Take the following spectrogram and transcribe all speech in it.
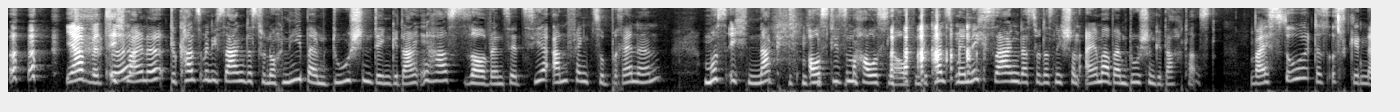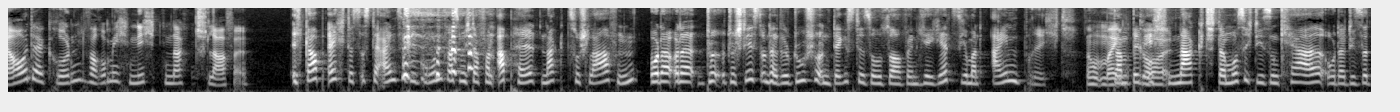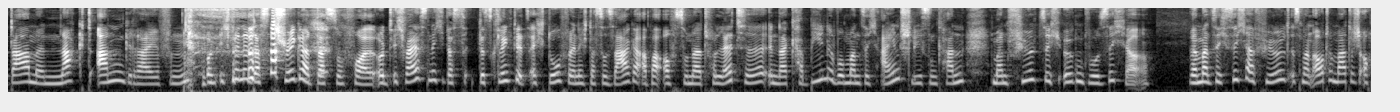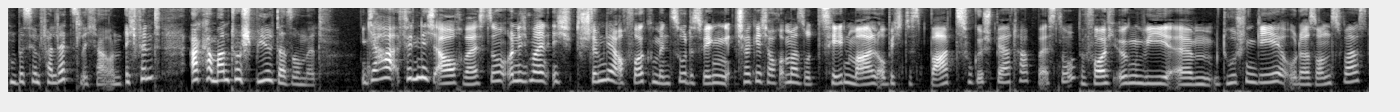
Ja, bitte. Ich meine, du kannst mir nicht sagen, dass du noch nie beim Duschen den Gedanken hast, so, wenn es jetzt hier anfängt zu brennen, muss ich nackt aus diesem Haus laufen. Du kannst mir nicht sagen, dass du das nicht schon einmal beim Duschen gedacht hast. Weißt du, das ist genau der Grund, warum ich nicht nackt schlafe. Ich glaube echt, das ist der einzige Grund, was mich davon abhält, nackt zu schlafen. Oder, oder du, du, stehst unter der Dusche und denkst dir so, so, wenn hier jetzt jemand einbricht, oh dann bin Gott. ich nackt. Dann muss ich diesen Kerl oder diese Dame nackt angreifen. Und ich finde, das triggert das so voll. Und ich weiß nicht, das, das klingt jetzt echt doof, wenn ich das so sage, aber auf so einer Toilette, in der Kabine, wo man sich einschließen kann, man fühlt sich irgendwo sicher wenn man sich sicher fühlt, ist man automatisch auch ein bisschen verletzlicher. Und ich finde, Akamanto spielt da so mit. Ja, finde ich auch, weißt du. Und ich meine, ich stimme dir auch vollkommen zu. Deswegen checke ich auch immer so zehnmal, ob ich das Bad zugesperrt habe, weißt du. Bevor ich irgendwie ähm, duschen gehe oder sonst was.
